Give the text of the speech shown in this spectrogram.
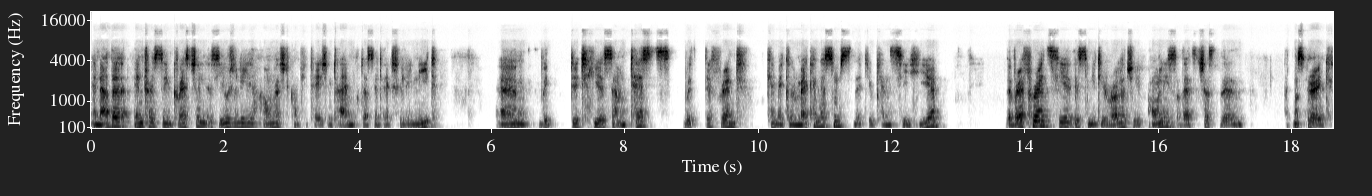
Another interesting question is usually how much computation time does it actually need? Um, we did here some tests with different chemical mechanisms that you can see here. The reference here is meteorology only, so that's just the atmospheric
